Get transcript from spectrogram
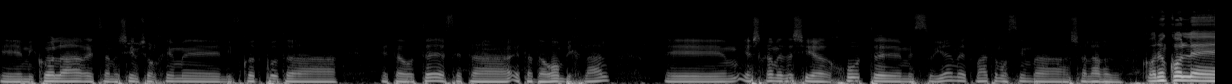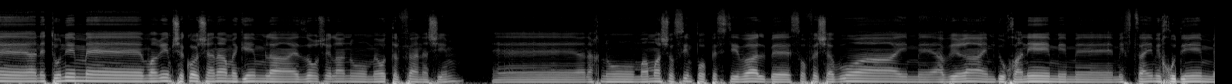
שמכל הארץ אנשים שהולכים לפקוד פה את העוטף, את, את הדרום בכלל. יש לכם איזושהי היערכות מסוימת? מה אתם עושים בשלב הזה? קודם כל, הנתונים מראים שכל שנה מגיעים לאזור שלנו מאות אלפי אנשים. אנחנו ממש עושים פה פסטיבל בסופי שבוע עם אווירה, עם דוכנים, עם מבצעים ייחודיים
